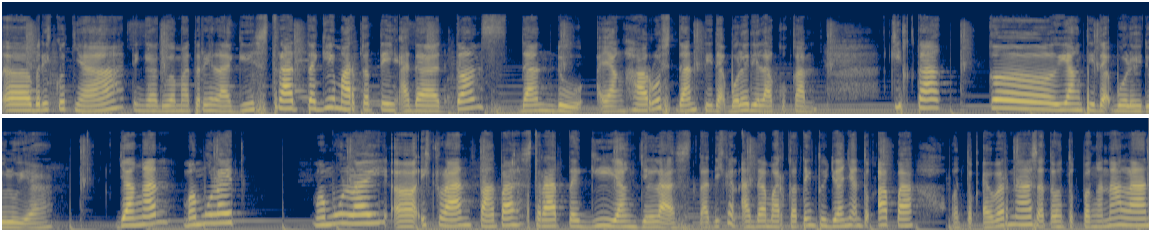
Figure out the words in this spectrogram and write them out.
e, berikutnya, tinggal dua materi lagi. Strategi marketing ada don'ts dan do yang harus dan tidak boleh dilakukan. Kita ke yang tidak boleh dulu ya. Jangan memulai memulai uh, iklan tanpa strategi yang jelas. Tadi kan ada marketing tujuannya untuk apa? Untuk awareness atau untuk pengenalan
